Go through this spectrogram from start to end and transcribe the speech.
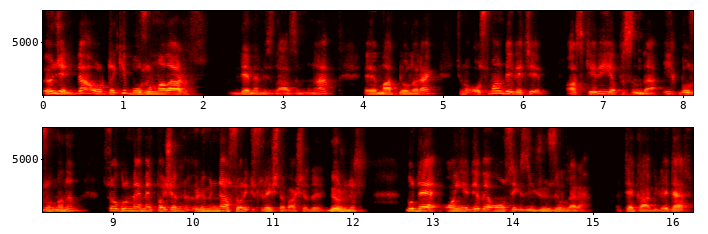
öncelikle oradaki bozulmalar dememiz lazım buna e, madde olarak. Şimdi Osmanlı Devleti askeri yapısında ilk bozulmanın Sokul Mehmet Paşa'nın ölümünden sonraki süreçte başladığı görülür. Bu da 17 ve 18. yüzyıllara tekabül eder.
